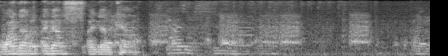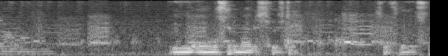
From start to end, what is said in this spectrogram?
Oh, I got it. I got a, I got a cow. Ooh, I almost hit a minus 50. So close.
